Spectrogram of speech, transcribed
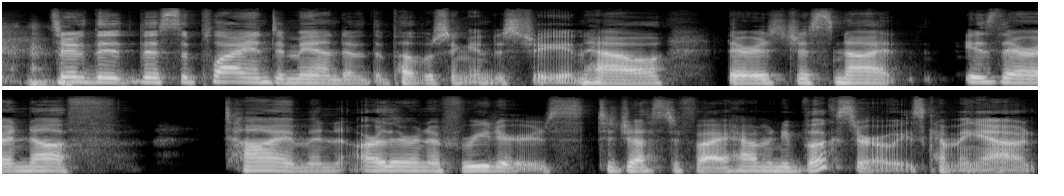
so the the supply and demand of the publishing industry, and how there is just not is there enough time, and are there enough readers to justify how many books are always coming out?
